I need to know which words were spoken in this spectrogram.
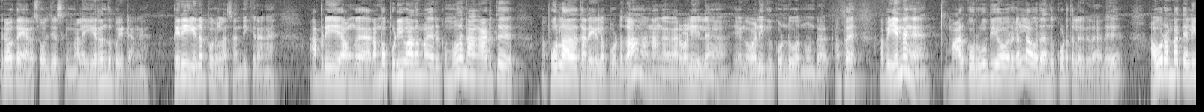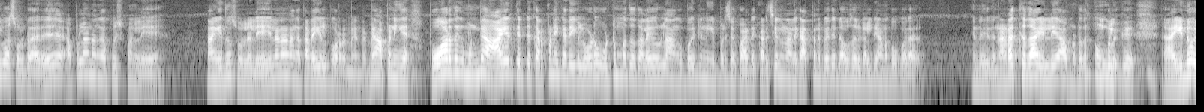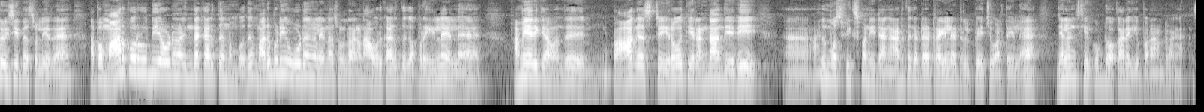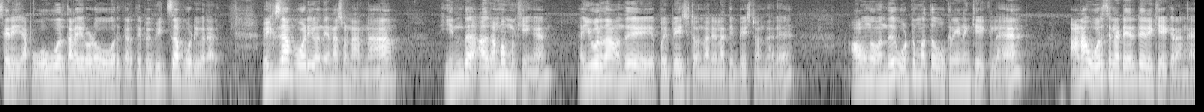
இருபத்தாயிரம் சோல்ஜர்ஸ்க்கு மேலே இறந்து போயிட்டாங்க. பெரிய இழப்புகள்லாம் சந்திக்கிறாங்க. அப்படி அவங்க ரொம்ப பிடிவாதமாக இருக்கும்போது நாங்கள் அடுத்து பொருளாதார தடைகளை போட்டு தான் நாங்கள் வேறு வழியில் எங்கள் வழிக்கு கொண்டு வரணுன்றார் அப்போ அப்போ என்னங்க? மார்க்கோ ரூபியோ அவர்கள் அவர் அந்த கூட்டத்தில் இருக்கிறாரு. அவர் ரொம்ப தெளிவாக சொல்கிறாரு அப்போல்லாம் நாங்கள் புஷ் பண்ணலையே. நாங்கள் எதுவும் சொல்லலையே. இல்லைனா நாங்கள் தடைகள் போடுறோமேன்றமே. அப்போ நீங்கள் போகிறதுக்கு முன்பே ஆயிரத்தி எட்டு கற்பனை கதைகளோட ஒட்டுமொத்த தலைவர்களும் அங்கே போயிட்டு நீங்கள் படித்த கடைசியில் நாளைக்கு அத்தனை பேர்த்து டவுசர் கழட்டி அனுப்ப போகிறாரு இந்த இது நடக்குதா இல்லையா அப்படின்றத உங்களுக்கு இன்னொரு விஷயத்த சொல்லிடுறேன். அப்போ மார்க்கோ ரூபியோட இந்த கருத்துன்னும் போது மறுபடியும் ஊடகங்கள் என்ன சொல்கிறாங்கன்னா அவர் கருத்துக்கு அப்புறம் இல்லை இல்லை. அமெரிக்கா வந்து இப்போ ஆகஸ்ட் இருபத்தி ரெண்டாம் தேதி ஆல்மோஸ்ட் ஃபிக்ஸ் பண்ணிட்டாங்க. அடுத்த கட்ட ட்ரைலேட்டரல் பேச்சுவார்த்தையில் ஜெலன்ஸ்கியை கூப்பிட்டு உட்கார வைக்க போகிறான்றாங்க சரி அப்போ ஒவ்வொரு தலைவரோட ஒவ்வொரு கருத்து. இப்போ விக்ஸாப் ஓடி வராரு. விக்ஸாப் ஓடி வந்து என்ன சொன்னார்னா இந்த அது ரொம்ப முக்கியங்க. இவர் தான் வந்து போய் பேசிட்டு வந்தார் எல்லாத்தையும் பேசிட்டு வந்தார். அவங்க வந்து ஒட்டுமொத்த உக்ரைனும் கேட்கல ஆனால் ஒரு சில டெரிட்டரி கேட்குறாங்க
